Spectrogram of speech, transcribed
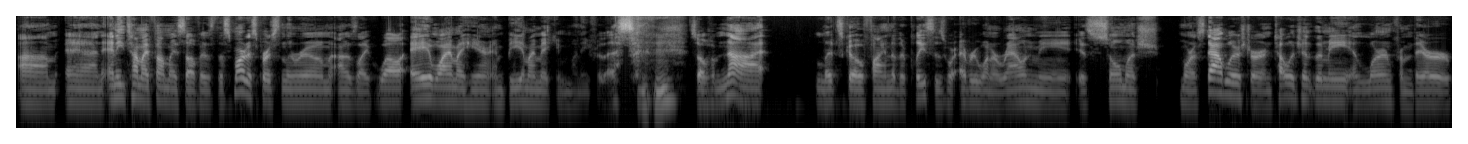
Um, and anytime I found myself as the smartest person in the room, I was like, well, A, why am I here? And B, am I making money for this? Mm-hmm. so if I'm not, let's go find other places where everyone around me is so much more established or intelligent than me and learn from their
